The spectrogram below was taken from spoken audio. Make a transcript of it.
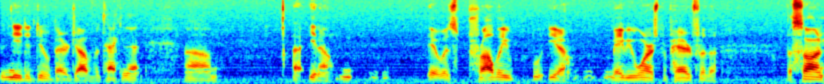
need to do a better job of attacking that. Um, uh, you know, it was probably, you know, maybe we weren't as prepared for the the sun,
